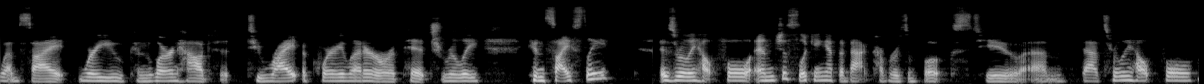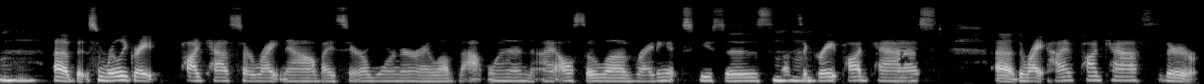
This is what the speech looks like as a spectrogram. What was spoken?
website where you can learn how to, to write a query letter or a pitch really concisely is really helpful. And just looking at the back covers of books too, um, that's really helpful. Mm-hmm. Uh, but some really great podcasts are Write Now by Sarah Werner. I love that one. I also love Writing Excuses. Mm-hmm. That's a mm-hmm. great podcast. Uh, the Write Hive podcast. There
